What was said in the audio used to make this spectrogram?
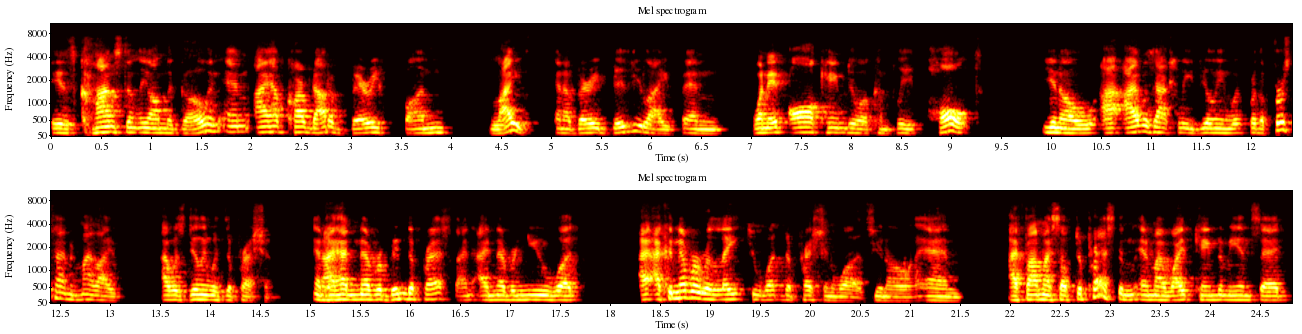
is constantly on the go, and and I have carved out a very fun life and a very busy life, and when it all came to a complete halt, you know, I, I, was actually dealing with, for the first time in my life, I was dealing with depression. And I had never been depressed. I, I never knew what, I, I, could never relate to what depression was, you know, and I found myself depressed. And, and my wife came to me and said,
